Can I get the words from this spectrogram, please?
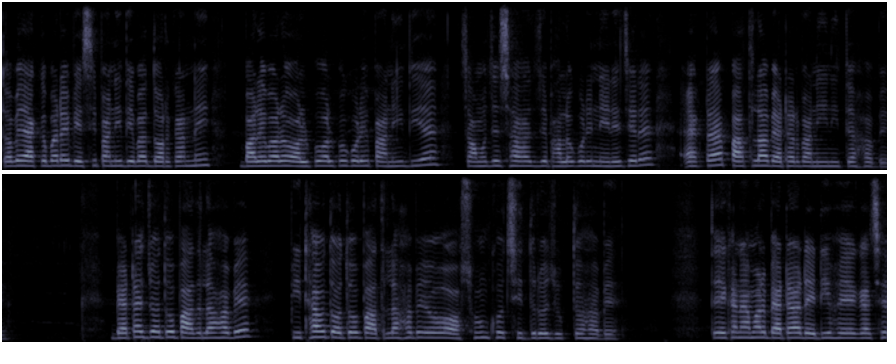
তবে একেবারে বেশি পানি দেবার দরকার নেই। বারে বারে অল্প অল্প করে পানি দিয়ে চামচের সাহায্যে ভালো করে নেড়ে চেড়ে একটা পাতলা ব্যাটার বানিয়ে নিতে হবে। ব্যাটার যত পাতলা হবে, পিঠাও তত পাতলা হবে ও অসংখ্য ছিদ্রযুক্ত হবে। তো এখানে আমার ব্যাটার রেডি হয়ে গেছে।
